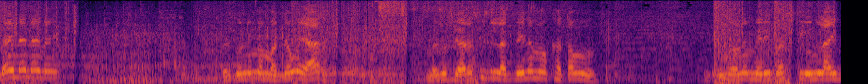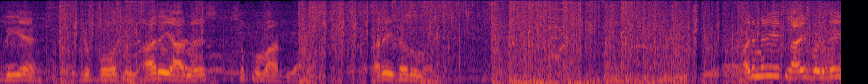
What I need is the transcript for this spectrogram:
नहीं नहीं नहीं नहीं। बिल्कुल नहीं, मैं मर जाऊँगा यार। मेरे को जरा सी भी लग गई ना, मैं खत्म हूँ। इन्होंने मेरी बस तीन लाइफ दी है, जो बहुत ही अरे यार, मैंने सबको मार दिया। अरे, इधर हूँ मैं। अरे मेरी एक लाइफ बढ़ गई।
